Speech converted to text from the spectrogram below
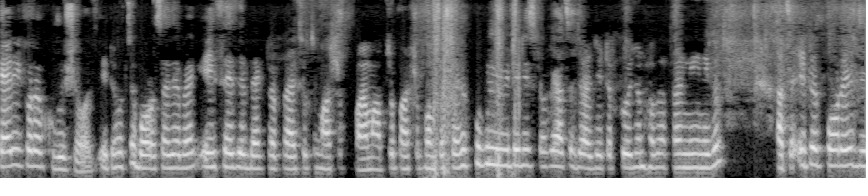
ক্যারি করা খুবই সহজ। এটা হচ্ছে বড় সাইজের ব্যাগ এই সাইজের ব্যাগটার প্রাইস হচ্ছে মাত্র মাত্র পাঁচশো পঞ্চাশ টাকা। খুবই লিমিটেড স্টকে আছে। যার যেটা প্রয়োজন হবে আপনারা নিয়ে নেবেন। আচ্ছা এটার পরে যে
